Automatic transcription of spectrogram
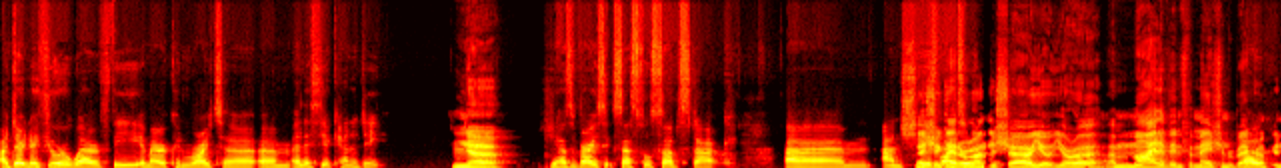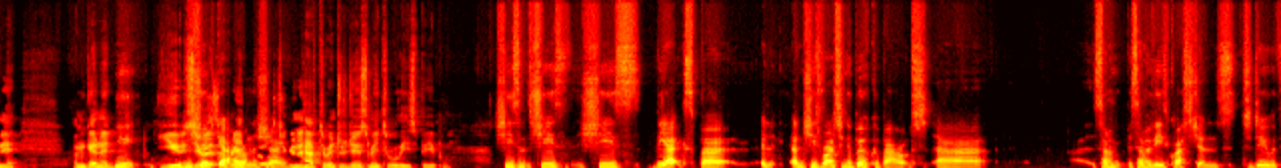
I don't know if you're aware of the American writer um, Alicia Kennedy. No. She has a very successful Substack. Um, and she I should get her on the show. You're you're a, a mine of information, Rebecca. Oh. I'm gonna I'm gonna you, use you, you as a resource. You're gonna have to introduce me to all these people she's she's she's the expert and she's writing a book about uh, some some of these questions to do with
